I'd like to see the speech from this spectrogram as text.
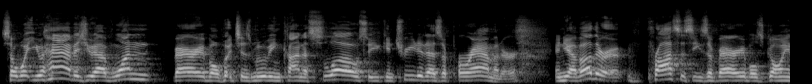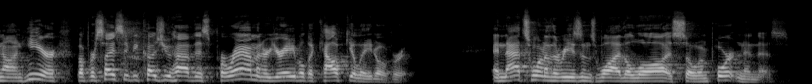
So, what you have is you have one variable which is moving kind of slow, so you can treat it as a parameter. And you have other processes of variables going on here, but precisely because you have this parameter, you're able to calculate over it. And that's one of the reasons why the law is so important in this.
